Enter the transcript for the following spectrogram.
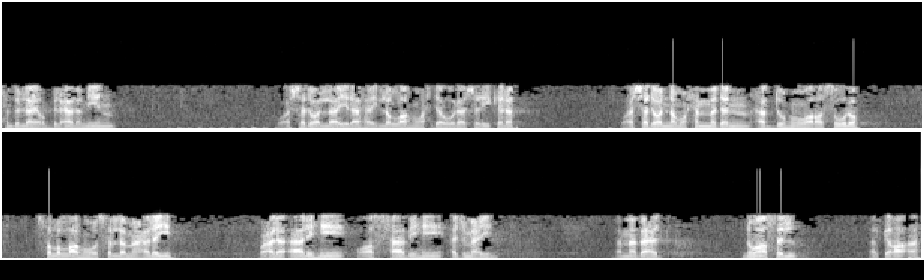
الحمد لله رب العالمين وأشهد أن لا إله إلا الله وحده لا شريك له وأشهد أن محمدا عبده ورسوله صلى الله وسلم عليه وعلى آله وأصحابه أجمعين. أما بعد نواصل القراءة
